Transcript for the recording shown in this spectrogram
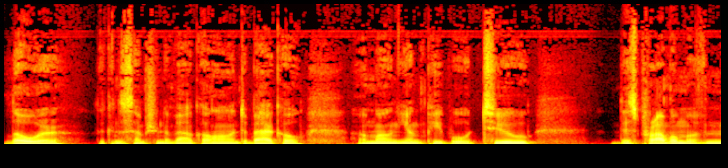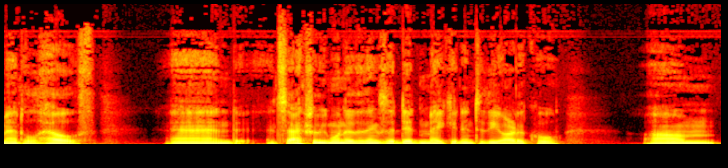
lower the consumption of alcohol and tobacco among young people to this problem of mental health. And it's actually one of the things that did make it into the article. Um,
